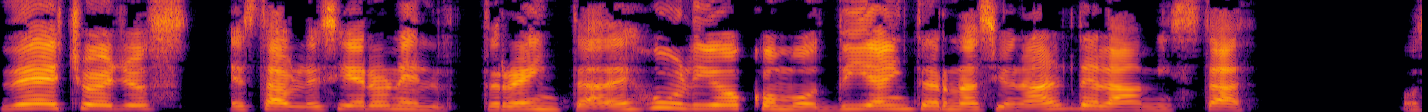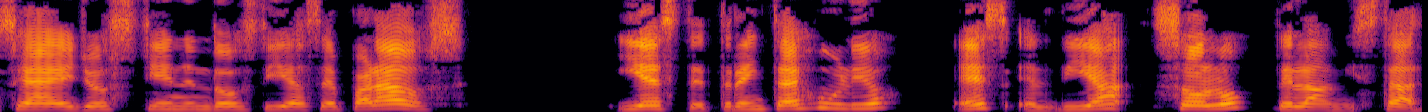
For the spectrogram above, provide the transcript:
De hecho, ellos establecieron el 30 de julio como Día Internacional de la Amistad. O sea, ellos tienen dos días separados. Y este 30 de julio es el día solo de la amistad.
